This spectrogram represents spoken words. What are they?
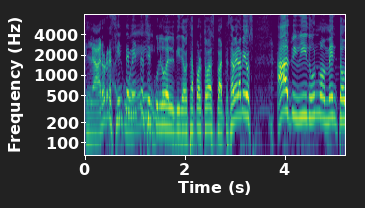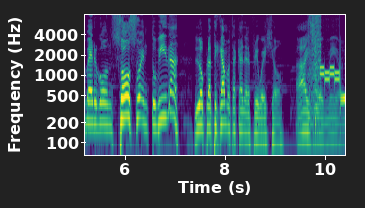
Claro, recientemente circuló el video, está por todas partes. A ver, amigos, ¿has vivido un momento vergonzoso en tu vida? Lo platicamos acá en el Freeway Show. Ay, Dios mío.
